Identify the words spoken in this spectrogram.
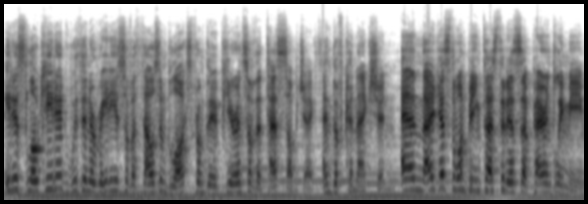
It is located within a radius of a thousand blocks from the appearance of the test subject. End of connection. And I guess the one being tested is apparently me.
